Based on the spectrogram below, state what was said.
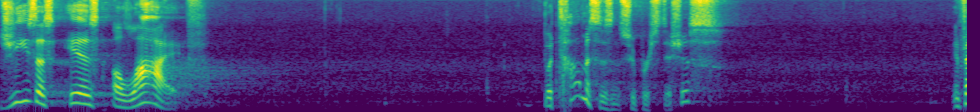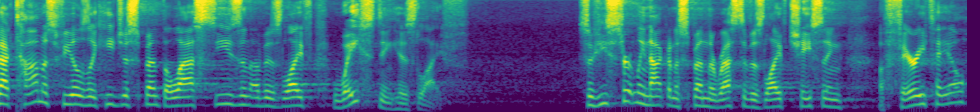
Jesus is alive. But Thomas isn't superstitious. In fact, Thomas feels like he just spent the last season of his life wasting his life. So he's certainly not going to spend the rest of his life chasing a fairy tale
